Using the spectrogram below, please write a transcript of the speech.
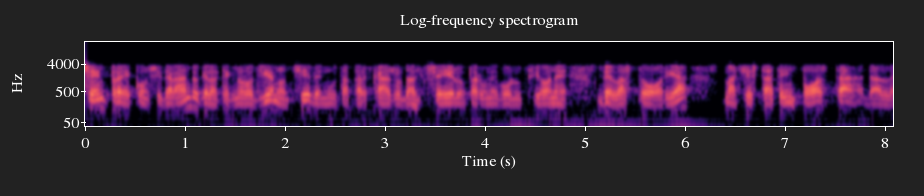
sempre considerando che la tecnologia non ci è venuta per caso dal cielo per un'evoluzione della storia, ma ci è stata imposta dal,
